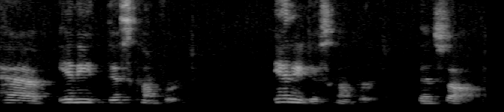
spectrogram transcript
have any discomfort, any discomfort, then stop.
